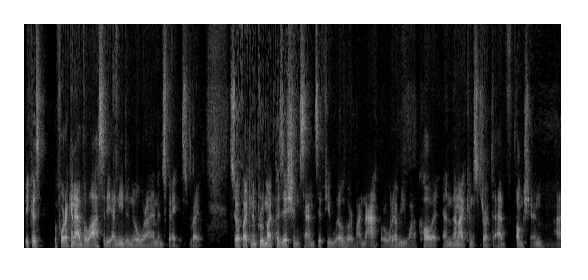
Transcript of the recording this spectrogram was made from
Because before I can add velocity, I need to know where I am in space, right? So, if I can improve my position sense, if you will, or my map or whatever you want to call it, and then I can start to add function, I,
